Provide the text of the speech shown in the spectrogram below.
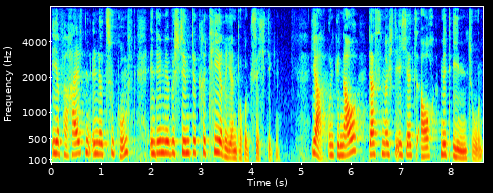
ihr Verhalten in der Zukunft, indem wir bestimmte Kriterien berücksichtigen. Ja, und genau das möchte ich jetzt auch mit Ihnen tun.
